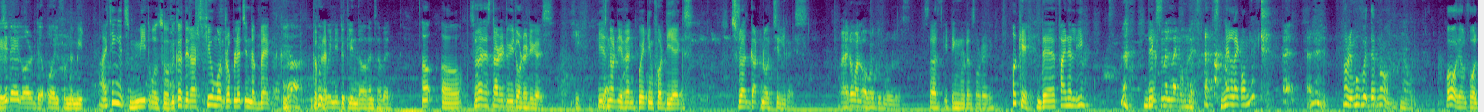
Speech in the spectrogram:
Is it egg or the oil from the meat? I think it's meat also because there are few more droplets in the bag. Yeah. Droplet. we need to clean the ovens a bit. Uh oh. Suraj has started to eat already, guys. He, He is not even waiting for the eggs. Suraj got no chill, guys. I don't want overcooked noodles. Suraj eating noodles already. Okay, the finally they they smell like omelette. smell like omelette. No, remove with that. No. no. Oh, they will fall.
